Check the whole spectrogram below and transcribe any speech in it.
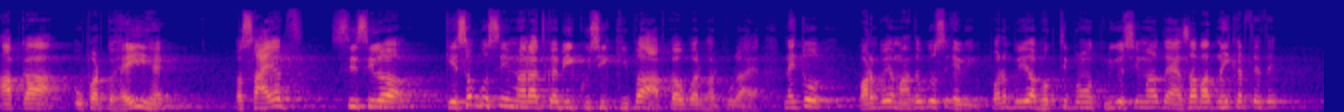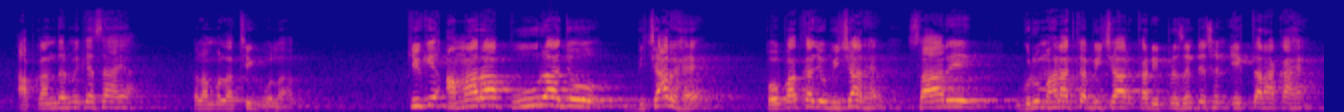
आपका ऊपर तो है ही है। और शायद श्री शिला केशव गोस्वाई महाराज का भी कुछ ही कीपा आपका ऊपर भरपूर आया। नहीं तो परम पूजा माधव गोस्वाई परम पूजा भक्ति प्रमोद पुरी गोस्वाई महाराज तो ऐसा बात नहीं करते थे। आपका अंदर में कैसा आया? बोला बोला ठीक बोला आप। क्योंकि हमारा पूरा जो विचार है पहुपात का जो विचार है, सारे गुरु महाराज का विचार का रिप्रेजेंटेशन एक तरह का है।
